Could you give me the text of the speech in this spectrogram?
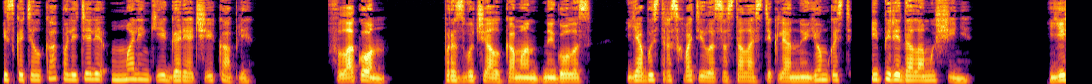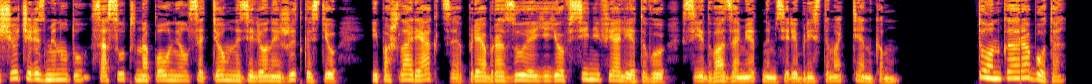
из котелка полетели маленькие горячие капли. «Флакон!» — прозвучал командный голос. Я быстро схватила со стола стеклянную емкость и передала мужчине. Еще через минуту сосуд наполнился темно-зеленой жидкостью, и пошла реакция, преобразуя ее в сине-фиолетовую с едва заметным серебристым оттенком. «Тонкая работа»,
